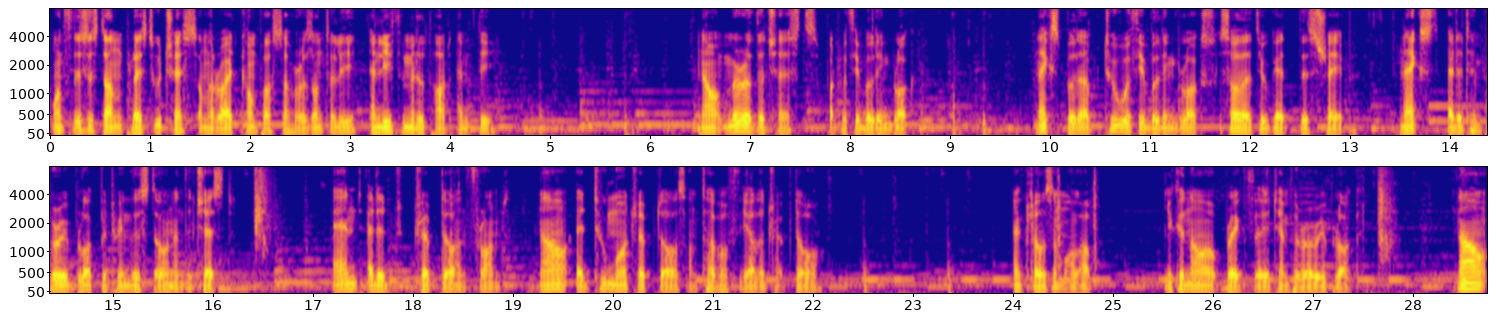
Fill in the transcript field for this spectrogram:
Once this is done, place two chests on the right composter horizontally and leave the middle part empty. Now mirror the chests, but with your building block. Next build up two with your building blocks so that you get this shape. Next add a temporary block between the stone and the chest. And add a trapdoor in front. Now add two more trapdoors on top of the other trapdoor. And close them all up. You can now break the temporary block. Now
